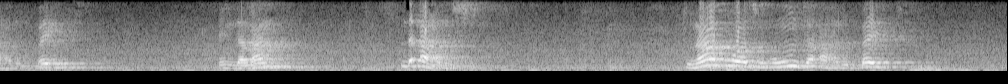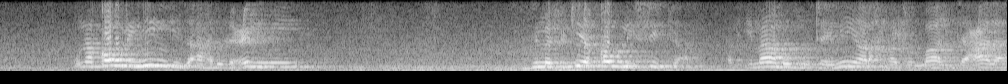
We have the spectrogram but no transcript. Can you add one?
ahli albayt inda man ده أهل السنة tunapowazungumza ahlulbeit kuna kauli nyingi za ahlulilmi zimefikia kauli sita alimamu bnu taimia rahmatullahi taala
